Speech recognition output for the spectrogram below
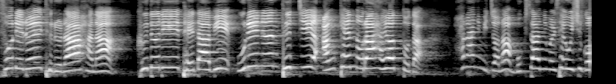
소리를 들으라 하나. 그들이 대답이 우리는 듣지 않겠노라 하였도다. 하나님 있잖아. 목사님을 세우시고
